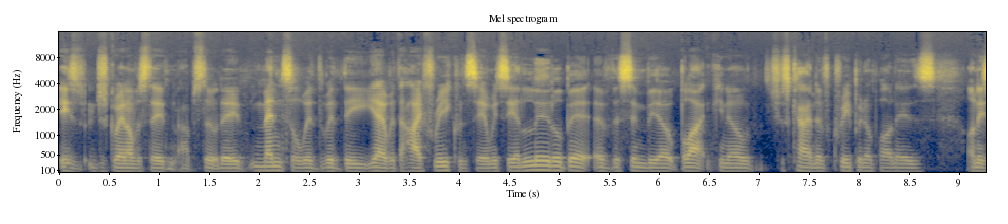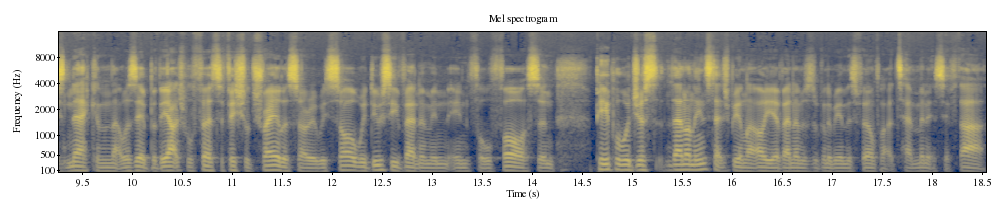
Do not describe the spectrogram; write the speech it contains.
is just going obviously absolutely mental with with the yeah with the high frequency and we see a little bit of the symbiote black you know just kind of creeping up on his on his neck, and that was it. But the actual first official trailer, sorry, we saw we do see Venom in, in full force, and people were just then on the internet just being like, "Oh yeah, Venom's going to be in this film for like ten minutes, if that."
